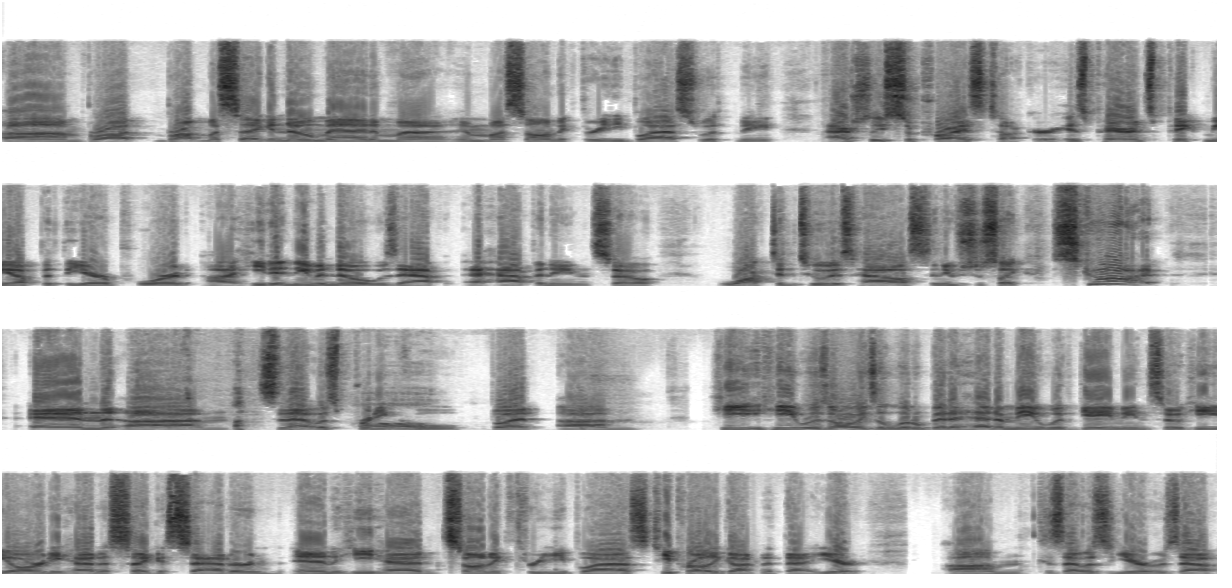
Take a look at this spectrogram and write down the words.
Um, brought brought my Sega Nomad and my and my Sonic 3D Blast with me. Actually, surprised Tucker. His parents picked me up at the airport. Uh, he didn't even know it was ap- happening. So walked into his house and he was just like Scott, and um, so that was pretty Oh. cool. But um, he he was always a little bit ahead of me with gaming. So he already had a Sega Saturn and he had Sonic 3D Blast. He probably got it that year because that was the year it was out.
